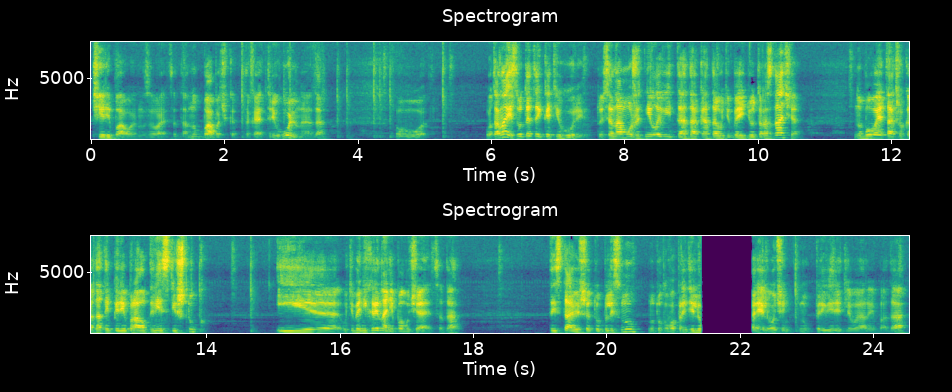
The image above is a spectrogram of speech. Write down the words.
черебауэр называется, да, ну бабочка такая треугольная, да, вот. Вот она из вот этой категории. То есть она может не ловить тогда, когда у тебя идет раздача, но бывает так, что когда ты перебрал 200 штук, и у тебя ни хрена не получается, да? Ты ставишь эту блесну, ну только в определенном форель очень ну, привередливая рыба, да?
